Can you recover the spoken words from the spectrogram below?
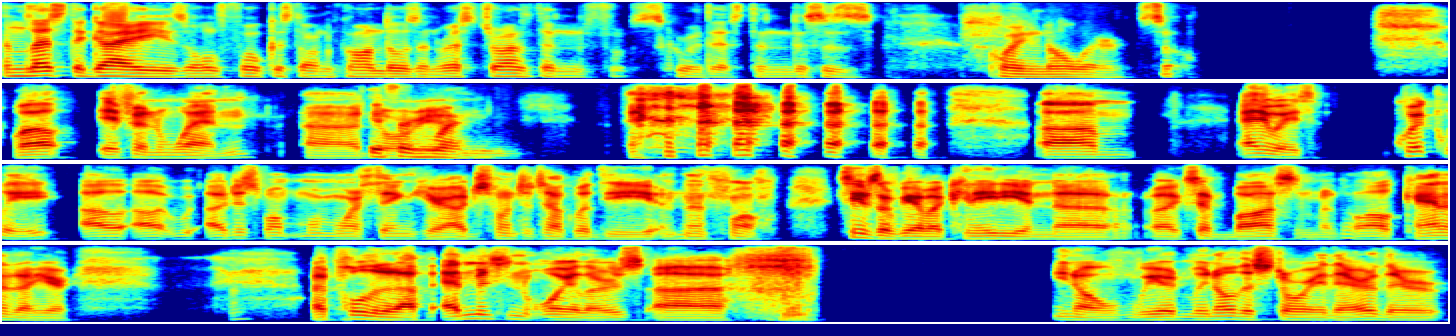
Unless the guy is all focused on condos and restaurants, then f- screw this. Then this is going nowhere. So, well, if and when, uh, if Dorion... and when. um. Anyways, quickly, I'll, I'll, i just want one more thing here. I just want to talk about the and then well, it seems like we have a Canadian, uh, except Boston, but all Canada here. I pulled it up. Edmonton Oilers. Uh, you know, we we know the story there. They're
